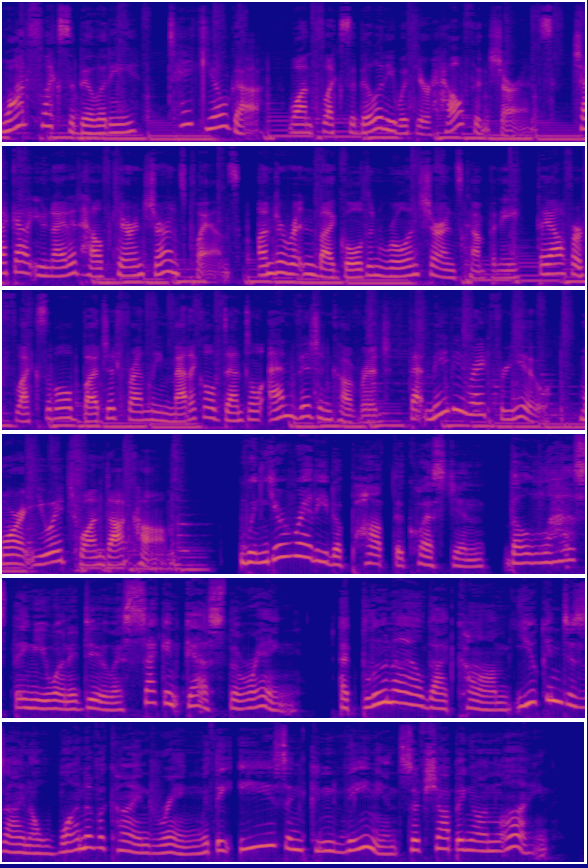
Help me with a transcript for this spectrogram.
Want flexibility? Take yoga. Want flexibility with your health insurance? Check out United Healthcare Insurance Plans. Underwritten by Golden Rule Insurance Company, they offer flexible, budget friendly medical, dental, and vision coverage that may be right for you. More at uh1.com. When you're ready to pop the question, the last thing you want to do is second guess the ring. At Bluenile.com, you can design a one of a kind ring with the ease and convenience of shopping online.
